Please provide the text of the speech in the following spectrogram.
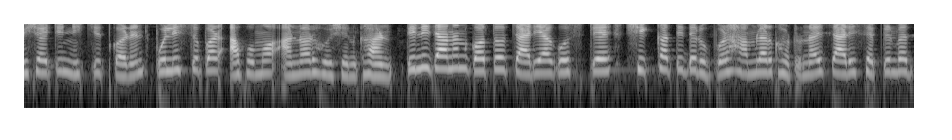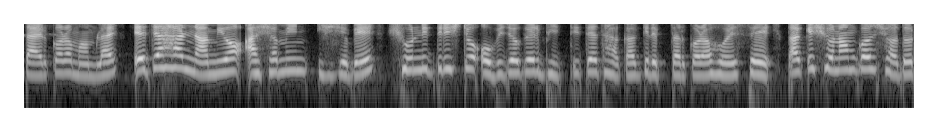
বিষয়টি নিশ্চিত করেন পুলিশ সুপার আফম আনোয়ার হোসেন খান। তিনি জানান, গত চারই আগস্টে শিক্ষার্থীদের উপর হামলার ঘটনায় চারই সেপ্টেম্বর দায়ের করা মামলায় এজাহার নামীয় আসামি হিসেবে সুনির্দিষ্ট অভিযোগের ভিত্তিতে থাকা গ্রেপ্তার করা হয়েছে। তাকে সুনামগঞ্জ সদর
